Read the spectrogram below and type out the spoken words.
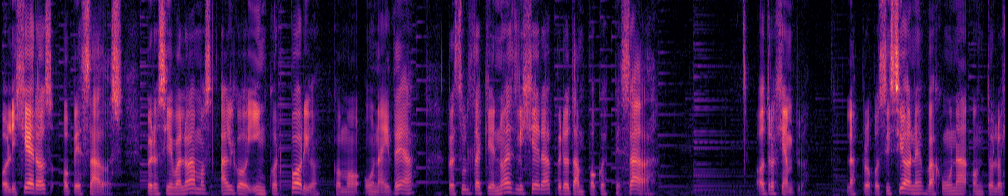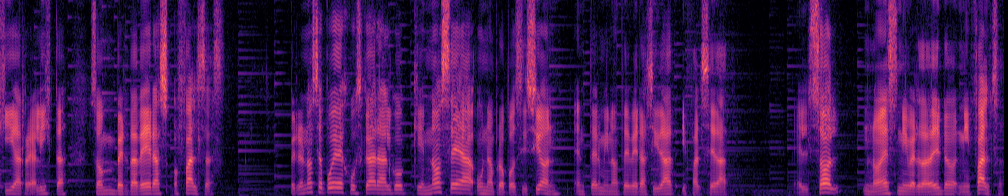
o ligeros o pesados, pero si evaluamos algo incorpóreo, como una idea, resulta que no es ligera pero tampoco es pesada. Otro ejemplo. Las proposiciones, bajo una ontología realista, son verdaderas o falsas. Pero no se puede juzgar algo que no sea una proposición en términos de veracidad y falsedad. El sol no es ni verdadero ni falso.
